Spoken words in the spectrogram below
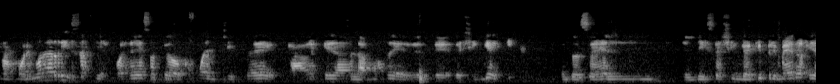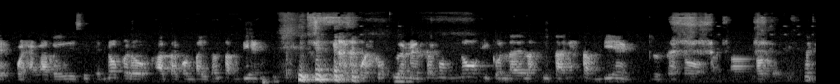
nos morimos de risa y después de eso quedó como el chiste de cada vez que hablamos de, de, de- de Shingeki. Entonces él, él dice Shingeki primero y después agarra y dice que no, pero Attack on Titan también. Y después complementa con no y con la de los titanes también. Entonces, no, ok.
